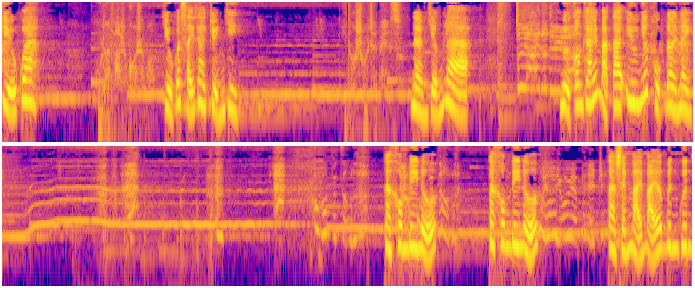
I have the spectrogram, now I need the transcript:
Diệu qua. Diệu có xảy ra chuyện gì? Nàng vẫn là Người con gái mà ta yêu nhất cuộc đời này. Ta không đi nữa. Ta không đi nữa. Ta sẽ mãi mãi ở bên huynh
